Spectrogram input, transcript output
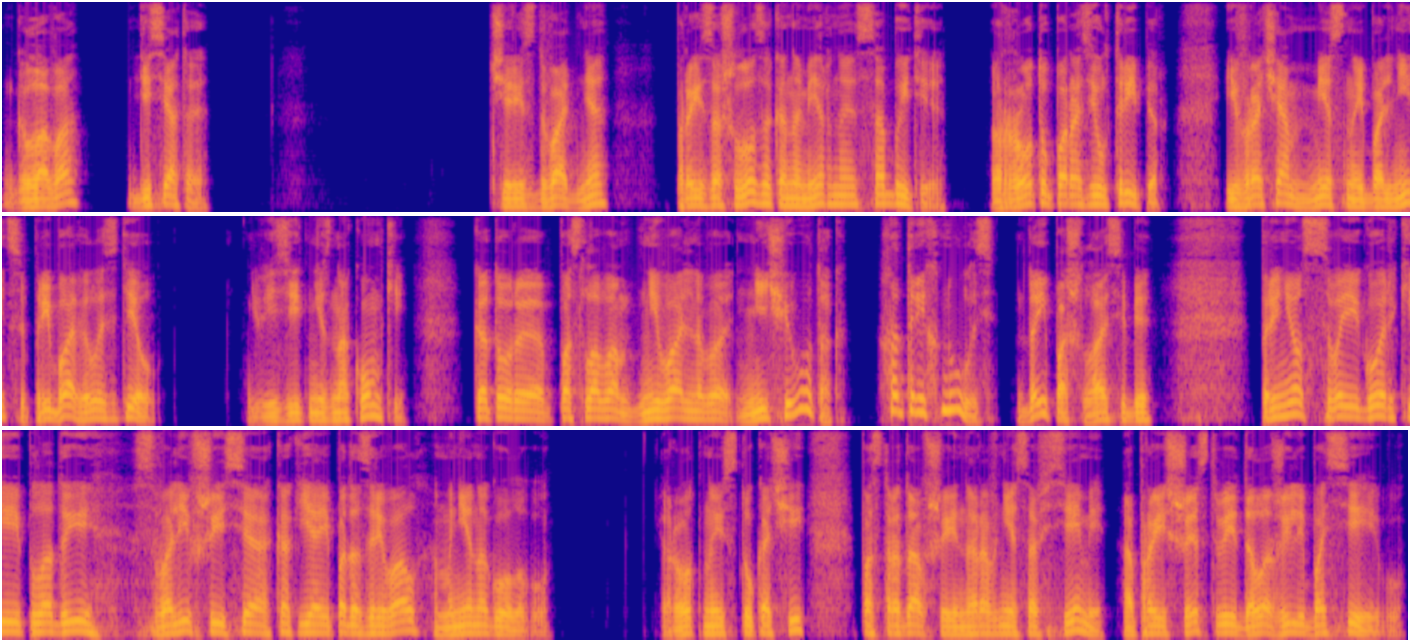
Глава десятая. Через два дня произошло закономерное событие. Роту поразил трипер, и врачам местной больницы прибавилось дел. Визит незнакомки, которая, по словам Дневального, ничего так, отряхнулась, да и пошла себе, принес свои горькие плоды, свалившиеся, как я и подозревал, мне на голову. Ротные стукачи, пострадавшие наравне со всеми, о происшествии доложили Басееву.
